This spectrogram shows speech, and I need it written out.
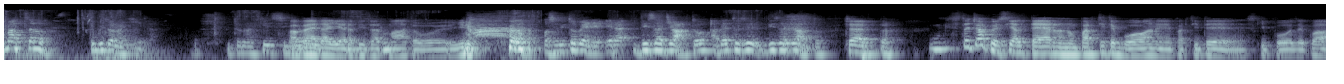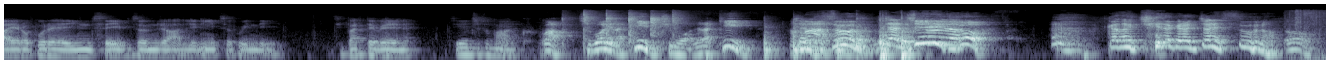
mazzalo. Subito una kill. Subito una kill, signori. Vabbè, dai, era disarmato, poverino. Ho sentito bene, era disagiato? Ha detto disagiato. certo. In questo gioco si alternano partite buone, partite schifose. Qua ero pure in safe zone già all'inizio, quindi si parte bene. Silenzio tu Ecco. Qua ci vuole la kill, ci vuole la kill. C'è Ammazza. nessuno! C'è Sì, nessuno! no! Cosa uccido che non c'è nessuno! Oh,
